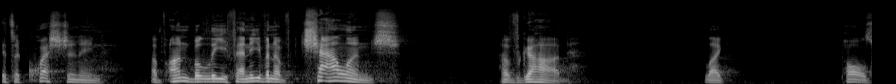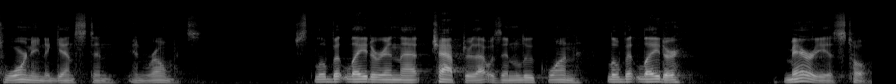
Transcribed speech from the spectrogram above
It's a questioning of unbelief and even of challenge of God, like Paul's warning against in, in Romans. Just a little bit later in that chapter, that was in Luke 1, a little bit later, Mary is told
